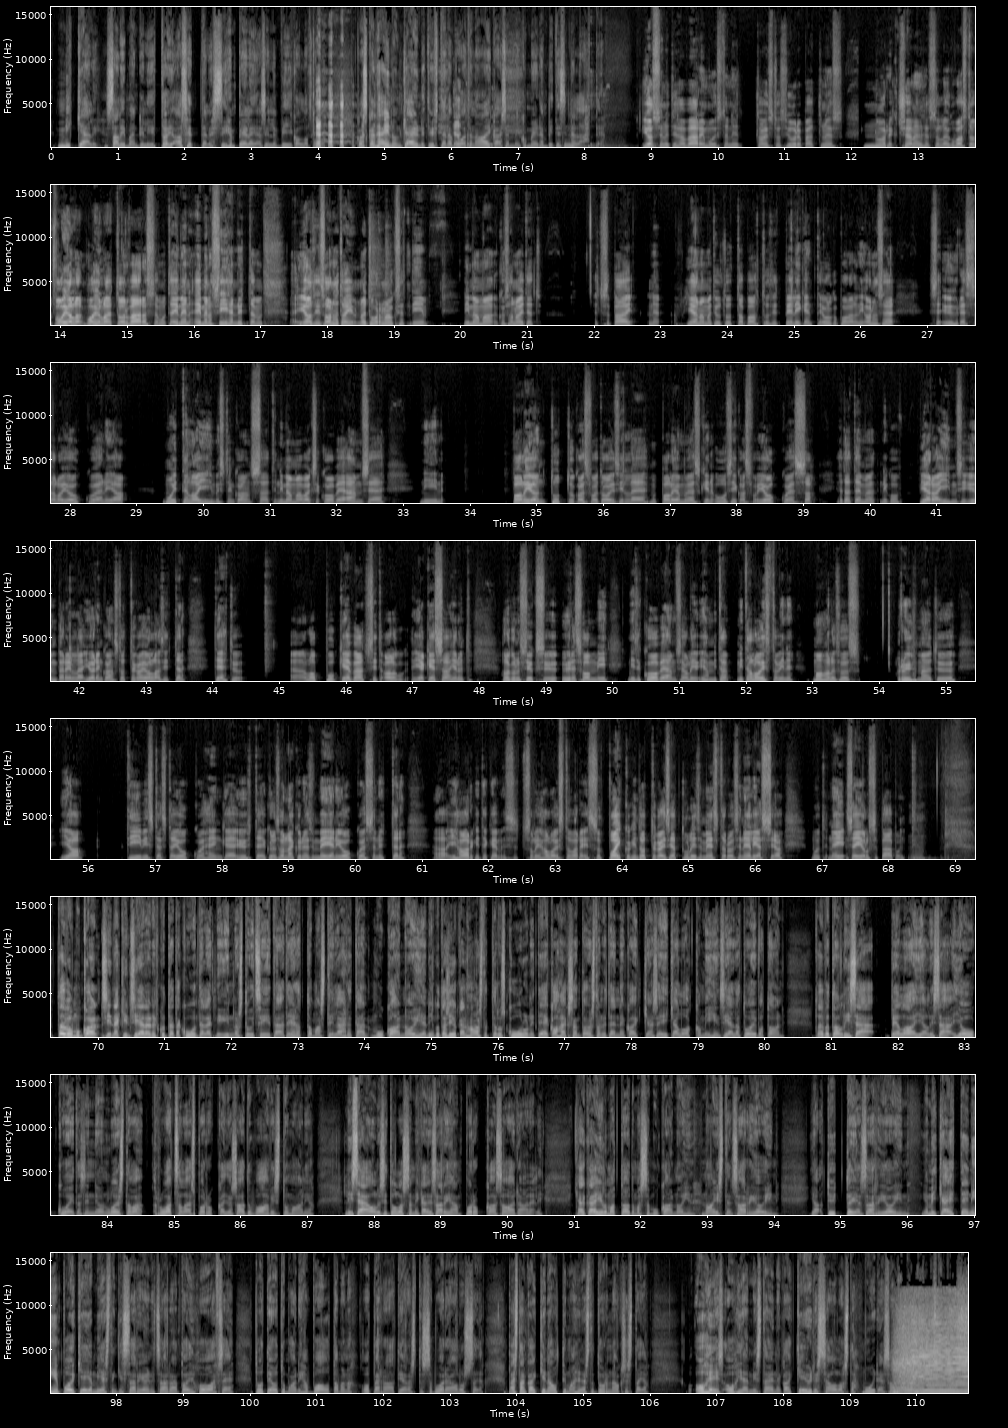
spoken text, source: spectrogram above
mikäli Salibändiliitto ei asettele siihen pelejä sille viikonlopulle, koska näin on käynyt yhtenä vuotena aikaisemmin, kun meidän piti sinne lähteä. jos se nyt ihan väärin muista, niin taisi tuossa juuri päättynyt, jos Nordic Challengessa olla joku vastaus. Voi olla, voi olla, että on väärässä, mutta ei mennä, ei mennä siihen nyt. Mutta, joo, siis onhan toi, noi turnaukset, niin nimenomaan kun sanoit, että, että se pää, ne hienommat jutut tapahtuu sit pelikenttien ulkopuolella, niin onhan se, se yhdessäolo joukkueen ja muiden laji-ihmisten kanssa. Et nimenomaan vaikka se KVMC, niin paljon tuttu kasvoi toisilleen, mutta paljon myöskin uusi kasvoi joukkueessa, ja täten myös niinku, vieraa ihmisiä ympärillä, joiden kanssa totta kai ollaan sitten tehty loppu kevät, sitten alku ja kesä ja nyt alkanut syksy yhdessä hommiin, niin se KVM se oli ihan mitä, mitä loistavin mahdollisuus ryhmäytyy ja tiivistää sitä joukkuehenkeä yhteen. Kyllä se on näkynyt meidän joukkueessa nytten äh, ihan arkitekemisessä, se oli ihan loistava reissu. Vaikkakin totta kai sieltä tuli se mestaruus ja neljäs mutta ne se ei ollut se pääpointti. Mm. Toivon mukaan sinäkin siellä nyt kun tätä kuuntelet, niin innostuit siitä, että ehdottomasti lähdetään mukaan noihin. Ja niin kuin tosi Jykän haastattelussa kuuluu, niin T18 nyt ennen kaikkea se ikäluokka, mihin siellä toivotaan, toivotaan lisää pelaajia, lisää joukkueita. Sinne on loistava ruotsalaisporukka jo saatu vahvistumaan ja lisää olisi tulossa, mikäli sarjaan porukkaa saadaan. Eli käykää ilmoittautumassa mukaan noihin naisten sarjoihin ja tyttöjen sarjoihin, ja mikä ettei niihin poikien ja miestenkin sarjoihin, että saadaan toi HFC toteutumaan ihan valtavana operaationa tuossa vuoden alussa, ja päästään kaikki nauttimaan hienosta turnauksesta ja oheisohjelmista ennen kaikkea yhdessäolosta muiden sarjojen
